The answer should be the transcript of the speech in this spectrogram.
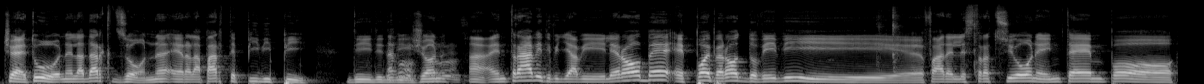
Cioè, tu nella Dark Zone era la parte PvP di The Division. Ah, entravi, ti pigliavi le robe e poi però dovevi eh, fare l'estrazione in tempo.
